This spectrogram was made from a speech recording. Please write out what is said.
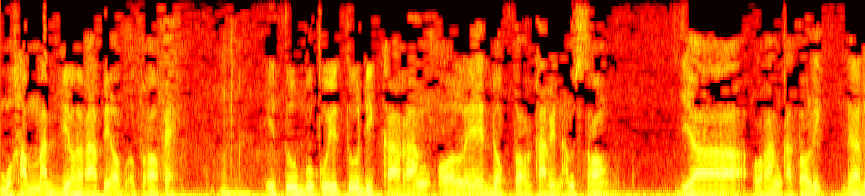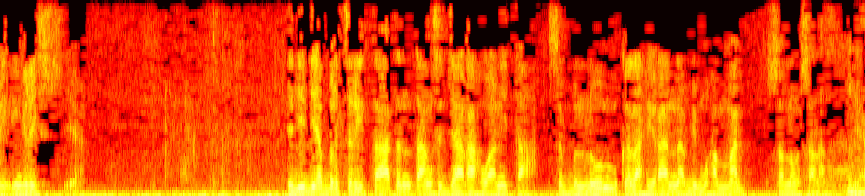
Muhammad Biography of a Prophet. Hmm. Itu buku itu dikarang oleh Dr. Karin Armstrong. Dia orang Katolik dari Inggris ya. Jadi dia bercerita tentang sejarah wanita sebelum kelahiran Nabi Muhammad SAW. Ya.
